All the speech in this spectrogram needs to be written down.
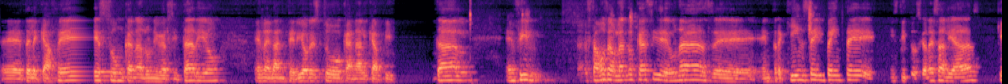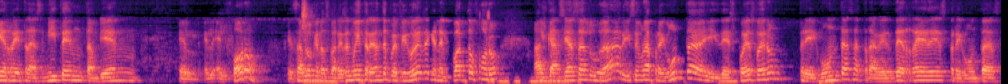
eh, Telecafé es un canal universitario, en el anterior estuvo Canal Capital, en fin, estamos hablando casi de unas eh, entre 15 y 20 instituciones aliadas que retransmiten también el, foro, que es algo que nos parece muy interesante, pues figúrense que en el cuarto foro alcancé a saludar, hice una pregunta y después fueron preguntas a través de redes, preguntas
